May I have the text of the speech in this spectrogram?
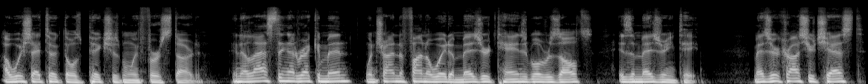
I wish I took those pictures when we first started. And the last thing I'd recommend when trying to find a way to measure tangible results is a measuring tape. Measure across your chest,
